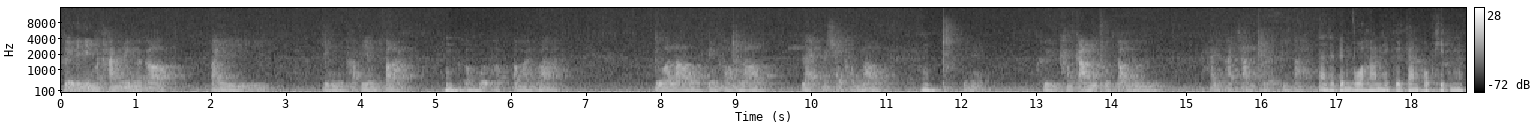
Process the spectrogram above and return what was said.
เคยได้ยินมาครั้งหนึ่งแล้วก็ ไปดูภาพยนตร์ฝรั่งอืมแล้วก็พูดประมาณว่า ตัวเราเป็นของเรา และไม่ใช่ของเราอืมทีนี้คือคำกล่าวนี้ถูกต้องหรือให้พระอาจารย์ช่วยอธิบายน่าจะเป็นโวหารให้เกิดการขบคิดนะ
